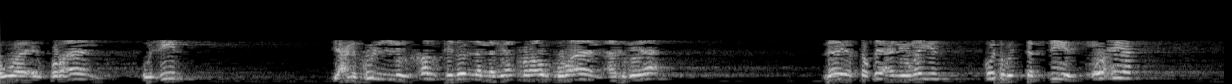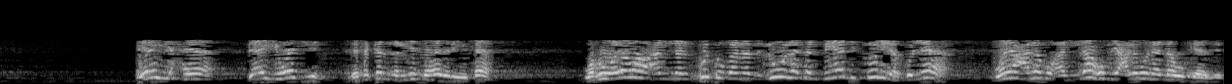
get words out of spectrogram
هو القرآن أزيل يعني كل الخلق دول لما بيقرأوا القرآن أغبياء لا يستطيع أن يميز كتب التفسير محيت بأي حياة بأي وجه يتكلم مثل هذا الإنسان. وهو يرى أن الكتب مبذولة بيد الدنيا كلها ويعلم أنهم يعلمون أنه كاذب.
